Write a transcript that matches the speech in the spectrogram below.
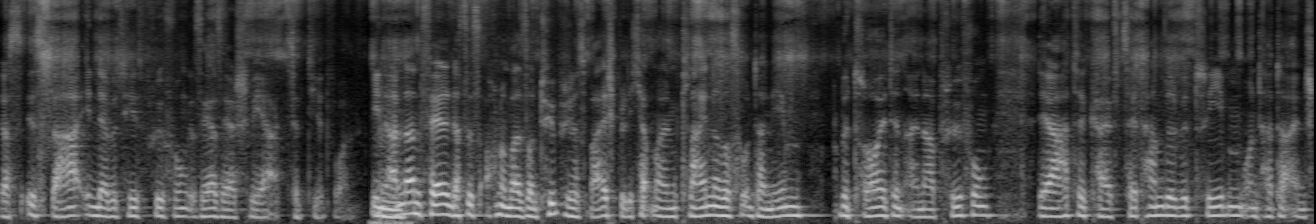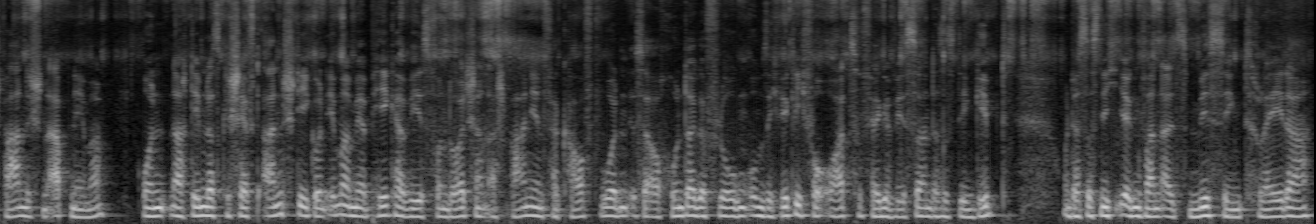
das ist da in der Betriebsprüfung sehr, sehr schwer akzeptiert worden. In mhm. anderen Fällen, das ist auch nochmal so ein typisches Beispiel, ich habe mal ein kleineres Unternehmen betreut in einer Prüfung, der hatte Kfz-Handel betrieben und hatte einen spanischen Abnehmer. Und nachdem das Geschäft anstieg und immer mehr PKWs von Deutschland nach Spanien verkauft wurden, ist er auch runtergeflogen, um sich wirklich vor Ort zu vergewissern, dass es den gibt und dass es nicht irgendwann als Missing Trader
